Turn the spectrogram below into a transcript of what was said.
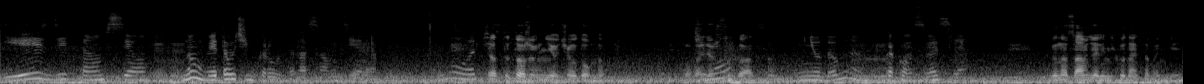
Ездить там все. Ну, это очень круто на самом деле. Вот. Сейчас ты тоже не очень удобно попадешь в ситуацию. Неудобно? В Мгм. каком смысле? Да на самом деле никуда с тобой не едем.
